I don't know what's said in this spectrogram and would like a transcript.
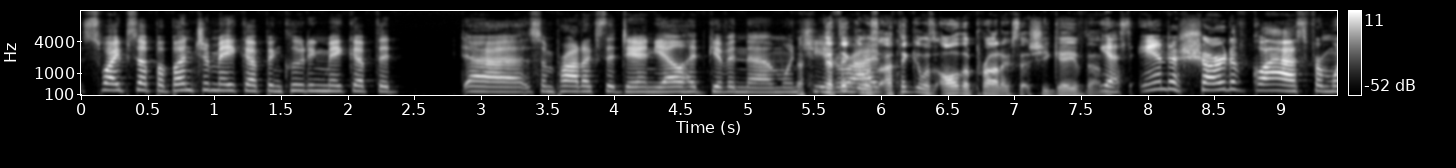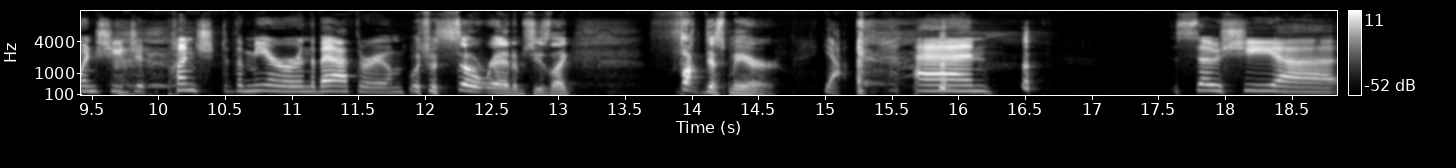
swipes up a bunch of makeup, including makeup that uh, some products that Danielle had given them when I, she I had think it was arrived. I think it was all the products that she gave them. yes, and a shard of glass from when she j- punched the mirror in the bathroom. Which was so random. She's like, "Fuck this mirror." Yeah. And so she uh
